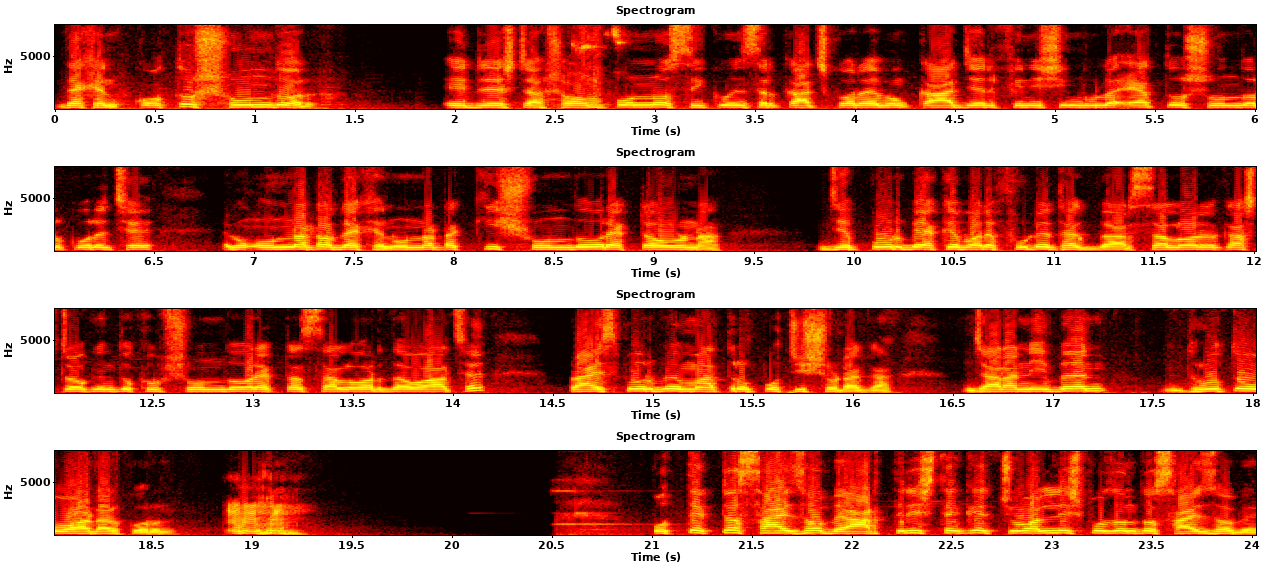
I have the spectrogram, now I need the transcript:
দেখেন কত সুন্দর এই ড্রেসটা, সম্পূর্ণ সিকোয়েন্সের কাজ করা এবং কাজের ফিনিশিংগুলো এত সুন্দর করেছে। এবং ওড়নাটা দেখেন, ওড়নাটা কি সুন্দর একটা ওড়না। যে পরবে একেবারে ফুটে থাকবে। আর সালোয়ারের কাজটাও কিন্তু খুব সুন্দর একটা সালোয়ার দেওয়া আছে। প্রাইস পড়বে মাত্র পঁচিশশো টাকা। যারা নেবেন, দ্রুত অর্ডার করুন। প্রত্যেকটা সাইজ হবে, আটত্রিশ থেকে চুয়াল্লিশ পর্যন্ত সাইজ হবে।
